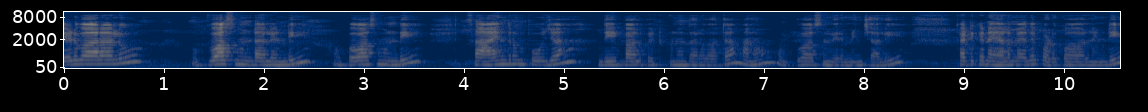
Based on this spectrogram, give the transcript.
ఏడు వారాలు ఉపవాసం ఉండాలండి. ఉపవాసం ఉండి సాయంత్రం పూజ దీపాలు పెట్టుకున్న తర్వాత మనం ఉపవాసం విరమించాలి. కటిక నేల మీదే పడుకోవాలండి.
